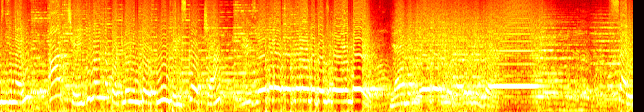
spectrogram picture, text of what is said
పరిగెస్తున్నారు ఆ చేతిలో ఉన్న పొట్లో ఏంటో నేను తెలుసుకోవచ్చా? ఈ చేతిలో కొట్టాలంటే తెలుసుకోవాలంటే నా మనసులో నువ్వు పక్కకు తీద్దాం సరే.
